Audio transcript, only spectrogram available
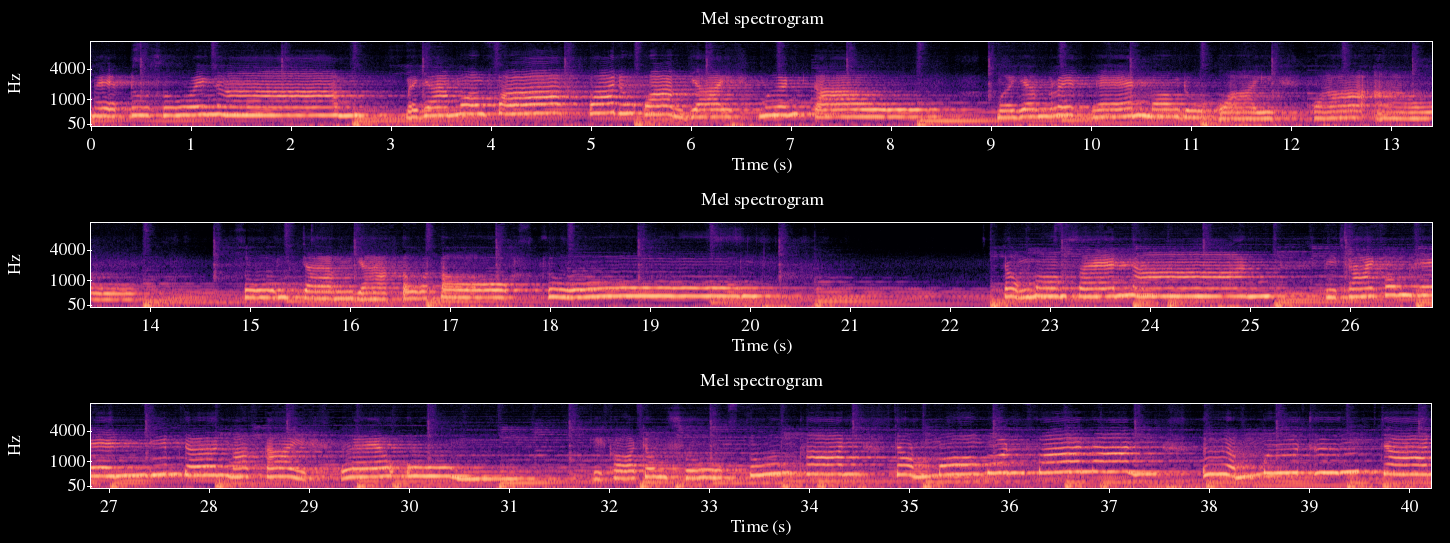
เมฆดูสวยงามเมื่อยามมองฟ้า ฟ้าดูกว้างใหญ่เหมือนเก่า เมื่อยังเล็กแงนมองดูควายคว้าเอา สูงจังอยากตัวโต สูงจ้องมองแสนนาน พี่ชายคงเห็นยิ้มเดินมาใกล้แล้ว ที่อจนสูงสูงทันจ้องมองบนฟ้านั้น เอื้อมมือถึงจัน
